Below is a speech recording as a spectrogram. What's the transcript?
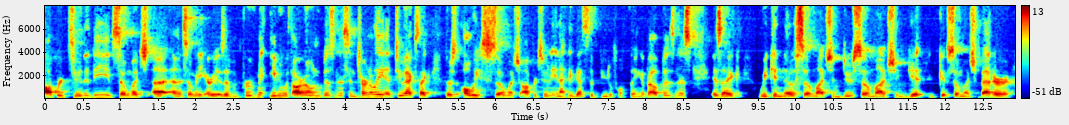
opportunity and so much uh, uh, so many areas of improvement, even with our own business internally at 2x. Like there's always so much opportunity, and I think that's the beautiful thing about business is like we can know so much and do so much and get get so much better,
